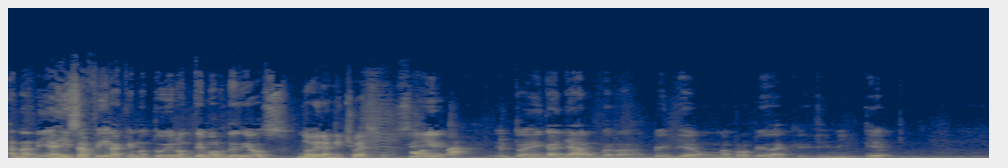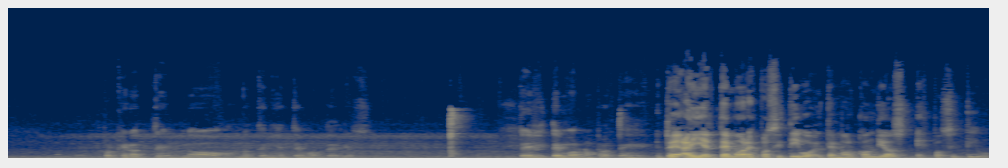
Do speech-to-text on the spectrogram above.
Ananías y Zafira, que no tuvieron temor de Dios. No hubieran hecho eso. Sí, entonces engañaron, ¿verdad? Vendieron una propiedad que, y mintieron. Porque no, no, no tenían temor de Dios. Entonces el temor nos protege. Entonces ahí el temor es positivo, el temor con Dios es positivo.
